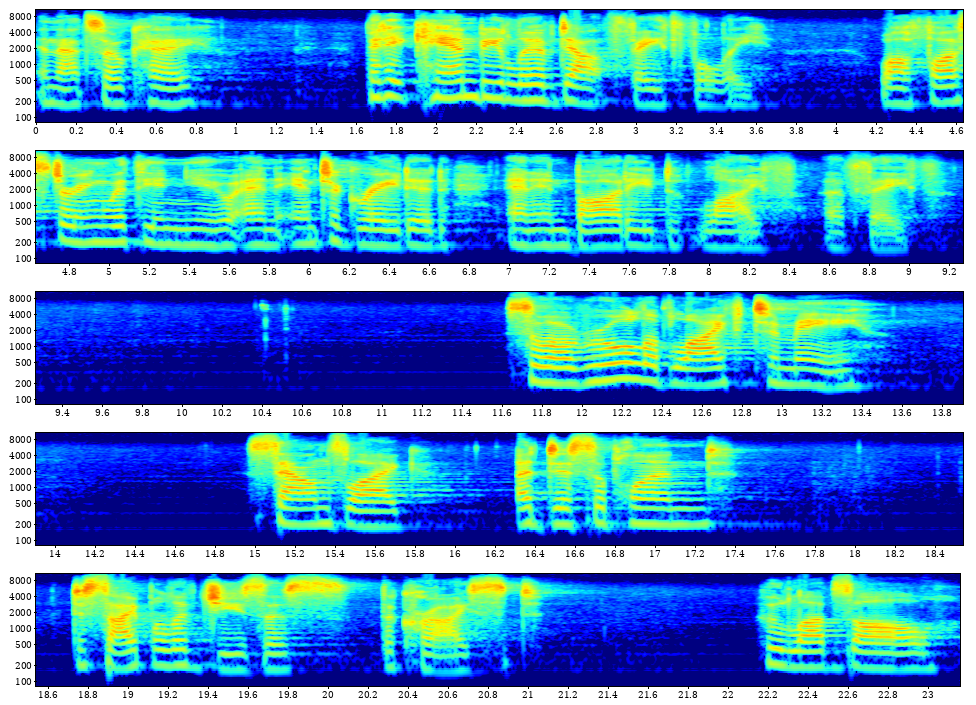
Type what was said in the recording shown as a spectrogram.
and that's okay, but it can be lived out faithfully while fostering within you an integrated and embodied life of faith. So, a rule of life to me sounds like a disciplined disciple of Jesus, the Christ, who loves all,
